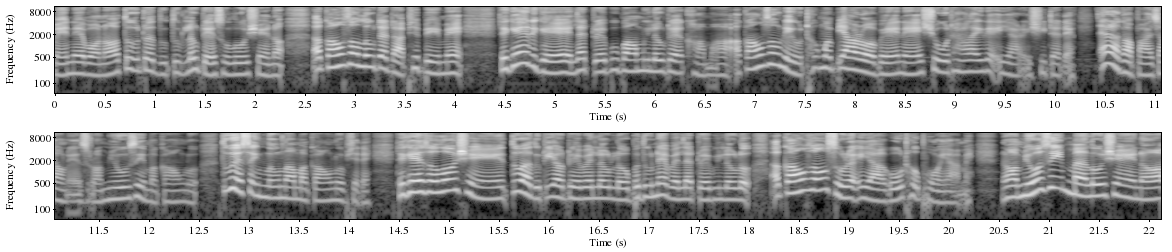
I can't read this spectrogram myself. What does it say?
မည်နဲ့ပေါ့နော်သူ့အတွက်သူသူလုပ်တယ်ဆိုလို့ရှိရင်တော့အကောင်းဆုံးလုပ်တတ်တာဖြစ်ပေမဲ့တကယ်တကယ်လက်တွဲပူးပေါင်းပြီးလုပ်တဲ့အခါမှာအကောင်းဆုံးတွေကိုထုံမပြတော့ဘဲနဲ့ရှို့ထားလိုက်တဲ့အရာတွေရှိတတ်တယ်အဲ့ဒါကဘာကြောင့်လဲဆိုတော့မျိုးစေ့မကောင်းလို့သူ့ရဲ့စိတ်နှလုံးသားမကောင်းလို့ဖြစ်တယ်တကယ်ဆိုလို့ရှိရင်သူ့ဟာသူတယောက်တည်းပဲလှုပ်လို့ဘသူနဲ့ပဲလက်တွဲပြီးလှုပ်လို့အကောင်းဆုံးဆိုတဲ့အရာကိုထုတ်ဖော်ရမယ်နော်မျိုးစေ့မှန်လို့ရှိရင်တော့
